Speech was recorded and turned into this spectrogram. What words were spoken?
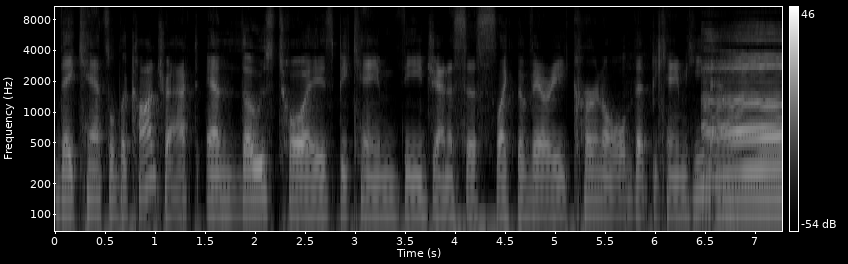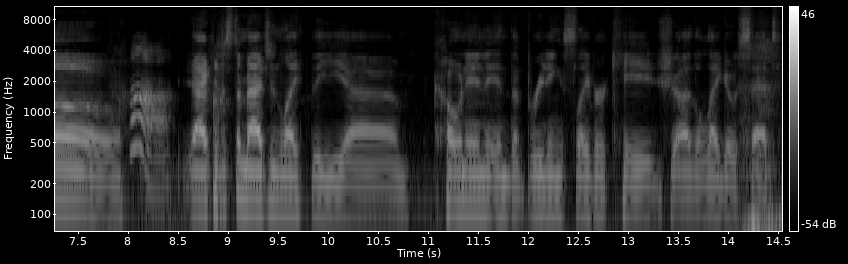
they canceled the contract, and those toys became the genesis, like the very kernel that became He-Man. oh Huh. Yeah, I can just imagine like the um Conan in the breeding slaver cage, uh, the Lego set.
